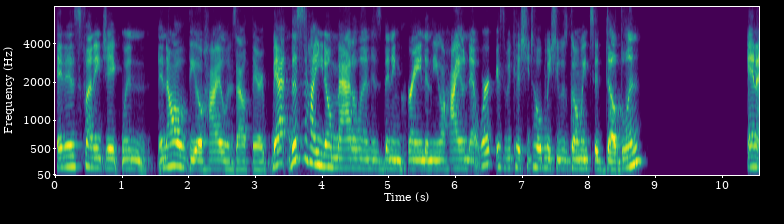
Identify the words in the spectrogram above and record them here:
It is funny, Jake, when and all of the Ohioans out there, Matt, this is how you know Madeline has been ingrained in the Ohio network, is because she told me she was going to Dublin and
